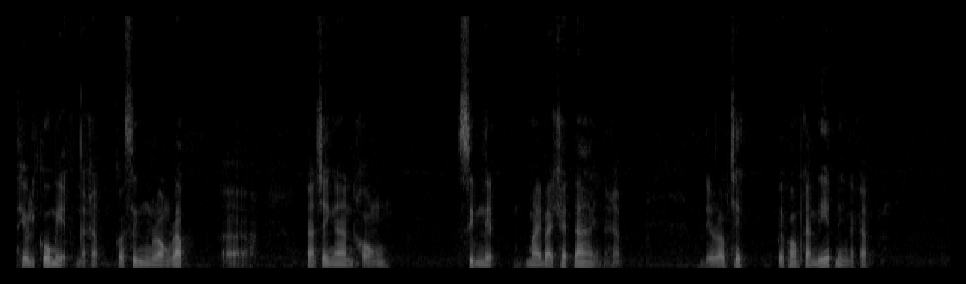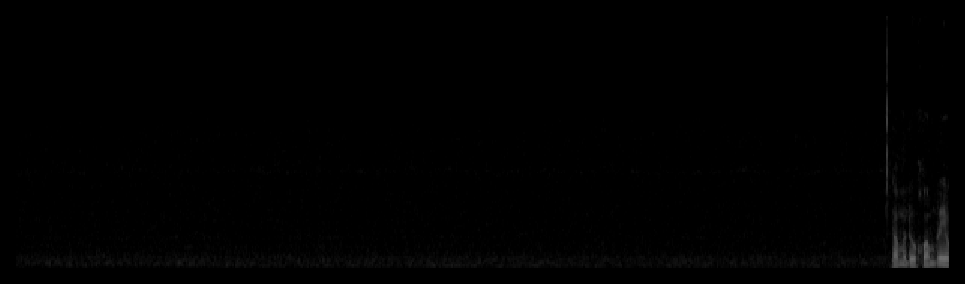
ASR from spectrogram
เทลิโกเมดนะครับ ก็ซึ่งรองรับการใช้งานของ SIMNet My by Cat ได้นะครับ เดี๋ยวเราเช็คไปพร้อมกันนิดหนึ่งนะครับ เรามาดูความเร็ว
